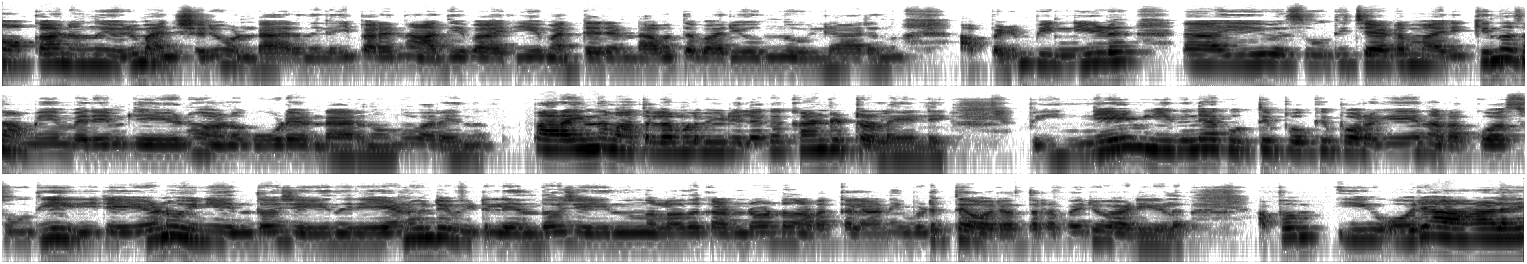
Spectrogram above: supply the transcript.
നോക്കാനൊന്നും ഒരു മനുഷ്യരും ഉണ്ടായിരുന്നില്ല. ഈ പറയുന്ന ആദ്യ ഭാര്യയും മറ്റേ രണ്ടാമത്തെ ഭാര്യയും ഒന്നും ഇല്ലായിരുന്നു. അപ്പോഴും പിന്നീട് ഈ സൂതിച്ചേട്ടൻ മരിക്കുന്ന സമയം വരെയും രേണുവാണ് കൂടെ ഉണ്ടായിരുന്നു എന്ന് പറയുന്നത് പറയുന്നത് മാത്രമല്ല നമ്മൾ വീഡിയോയിലൊക്കെ കണ്ടിട്ടുള്ളതല്ലേ? പിന്നെയും ഇതിനെ കുത്തിപ്പൊക്കി പുറകെ നടക്കുക സുധി ഈ രേണു ഇനി എന്തോ ചെയ്യുന്നു? രേണുവിന്റെ വീട്ടിൽ എന്തോ ചെയ്യുന്നു എന്നുള്ളത് കണ്ടുകൊണ്ട് നടക്കലാണ് ഇവിടുത്തെ ഓരോരുത്തരുടെ പരിപാടികൾ അപ്പം ഈ ഒരാളെ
